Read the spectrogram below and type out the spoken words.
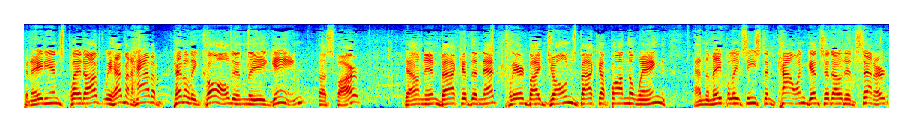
Canadians played off. We haven't had a penalty called in the game thus far. Down in back of the net, cleared by Jones, back up on the wing. And the Maple Leafs Easton Cowan gets it out in center,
